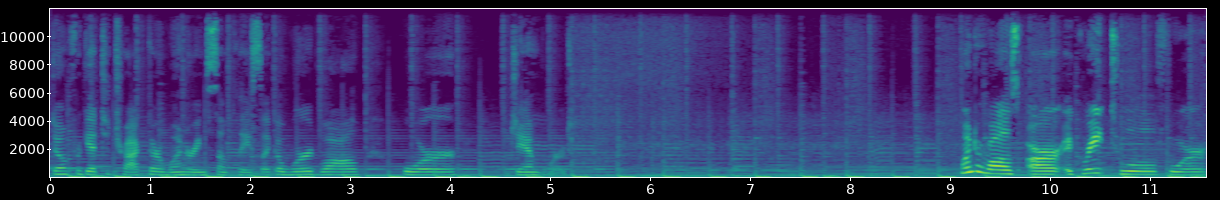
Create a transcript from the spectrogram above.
Don't forget to track their wondering someplace like a word wall or Jamboard. Wonderwalls are a great tool for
